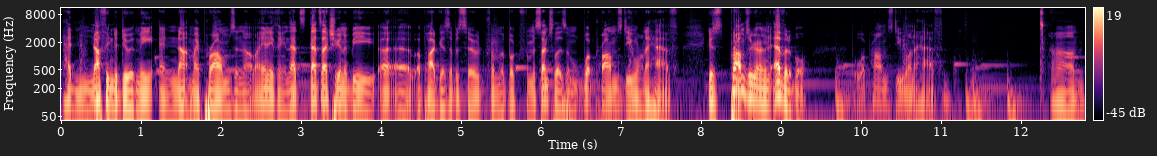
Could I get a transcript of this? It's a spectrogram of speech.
had nothing to do with me and not my problems and not my anything. That's that's actually going to be a, a, podcast episode from a book from Essentialism. What problems do you want to have? Because problems are inevitable, but what problems do you want to have? Um,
